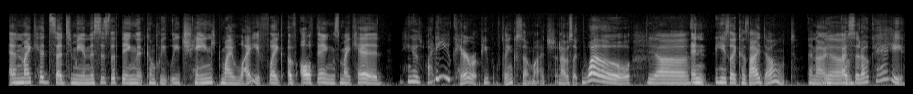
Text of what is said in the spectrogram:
And my kid said to me, and this is the thing that completely changed my life, like of all things, my kid, he goes, why do you care what people think so much? And I was like, whoa. Yeah. And he's like, because I don't. And I, Yeah. I said, okay.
